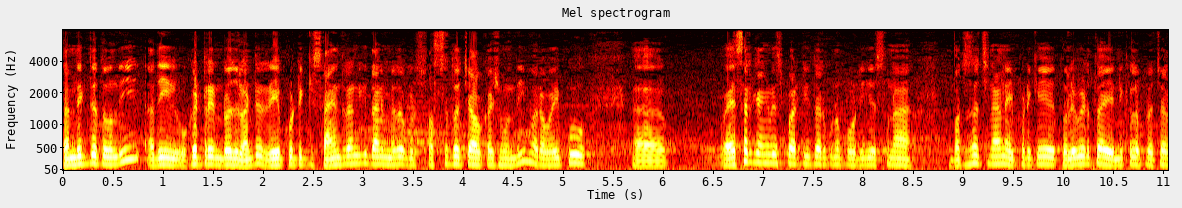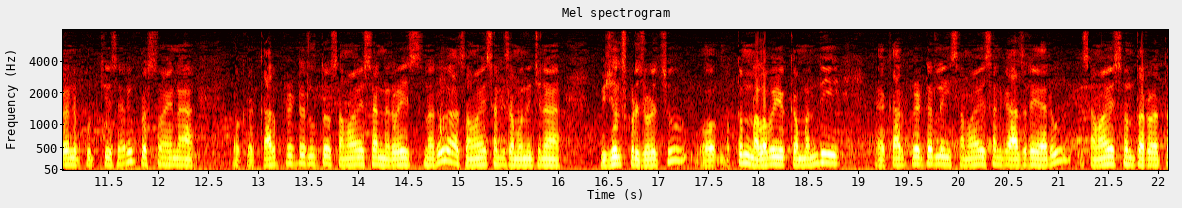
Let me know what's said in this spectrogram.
సందిగ్ధత ఉంది. అది ఒకటి రెండు రోజులు అంటే రేపటికి సాయంత్రానికి దాని మీద ఒక స్పష్టత వచ్చే అవకాశం ఉంది. మరోవైపు వైఎస్ఆర్ కాంగ్రెస్ పార్టీ తరఫున పోటీ చేస్తున్న బొత్స సత్యనారాయణ ఇప్పటికే తొలి విడత ఎన్నికల ప్రచారాన్ని పూర్తి చేశారు. ప్రస్తుతం ఆయన ఒక కార్పొరేటర్లతో సమావేశాన్ని నిర్వహిస్తున్నారు. ఆ సమావేశానికి సంబంధించిన విజువల్స్ కూడా చూడొచ్చు. మొత్తం నలభై ఒక్క మంది కార్పొరేటర్లు ఈ సమావేశానికి హాజరయ్యారు. ఈ సమావేశం తర్వాత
